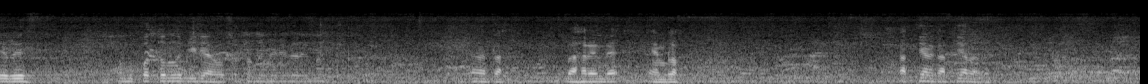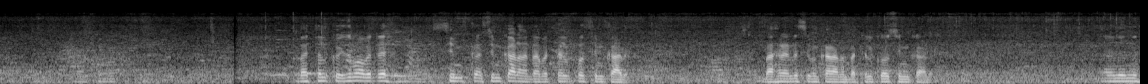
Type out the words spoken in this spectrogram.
ഇത് മുപ്പത്തൊന്ന് ബീഡിയാണ് മുപ്പത്തൊന്ന് പറയുമ്പോൾ ബഹ്റൈന്റെ എംബ്ലം. കത്തിയാണ് കത്തിയാണത് ബെറ്റൽക്കോ ഇത് മറ്റേ സിം സിം കാർഡാണ് കേട്ടോ ബെറ്റൽക്കോ സിം കാർഡ്. ബഹ്റൈന്റെ സിം കാർഡാണ് ബെറ്റൽക്കോ സിം കാർഡ്. അതൊന്ന്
